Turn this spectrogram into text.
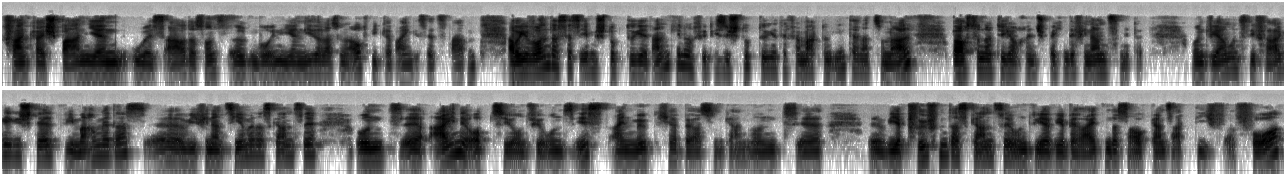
Frankreich, Spanien, USA oder sonst irgendwo in ihren Niederlassungen auch VCAP eingesetzt haben. Aber wir wollen das jetzt eben strukturiert angehen und für diese strukturierte Vermarktung international brauchst du natürlich auch entsprechende Finanzmittel. Und wir haben uns die Frage gestellt, wie machen wir das? Äh, wie finanzieren wir das Ganze? Und äh, eine Option für uns ist ein möglicher Börsengang. Und äh, wir prüfen das Ganze und wir, wir bereiten das auch ganz aktiv vor.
